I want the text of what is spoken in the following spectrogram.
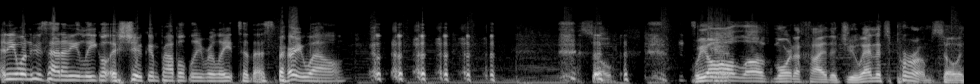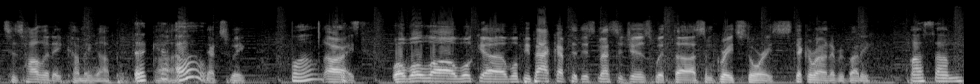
anyone who's had any legal issue can probably relate to this very well. So we cute. all love Mordechai the Jew, and it's Purim, so it's his holiday coming up Okay. uh, oh, next week. well. All right. Well, we'll uh, we'll uh, we'll be back after these messages with uh, some great stories. Stick around, everybody. Awesome.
